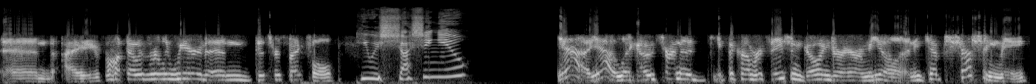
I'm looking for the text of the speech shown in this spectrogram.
and I thought that was really weird and disrespectful. He was shushing you? Yeah, yeah. Like I was trying to keep the conversation going during our meal, and he kept shushing me.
